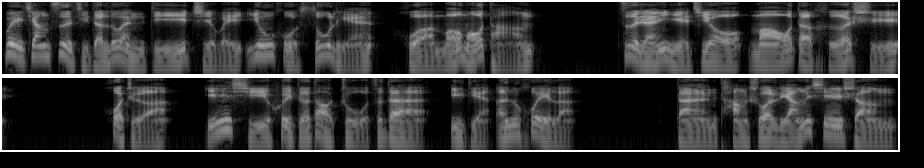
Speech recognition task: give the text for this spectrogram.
为将自己的论敌指为拥护苏联或某某党，自然也就毛的何时，或者也许会得到主子的一点恩惠了。但倘说梁先生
